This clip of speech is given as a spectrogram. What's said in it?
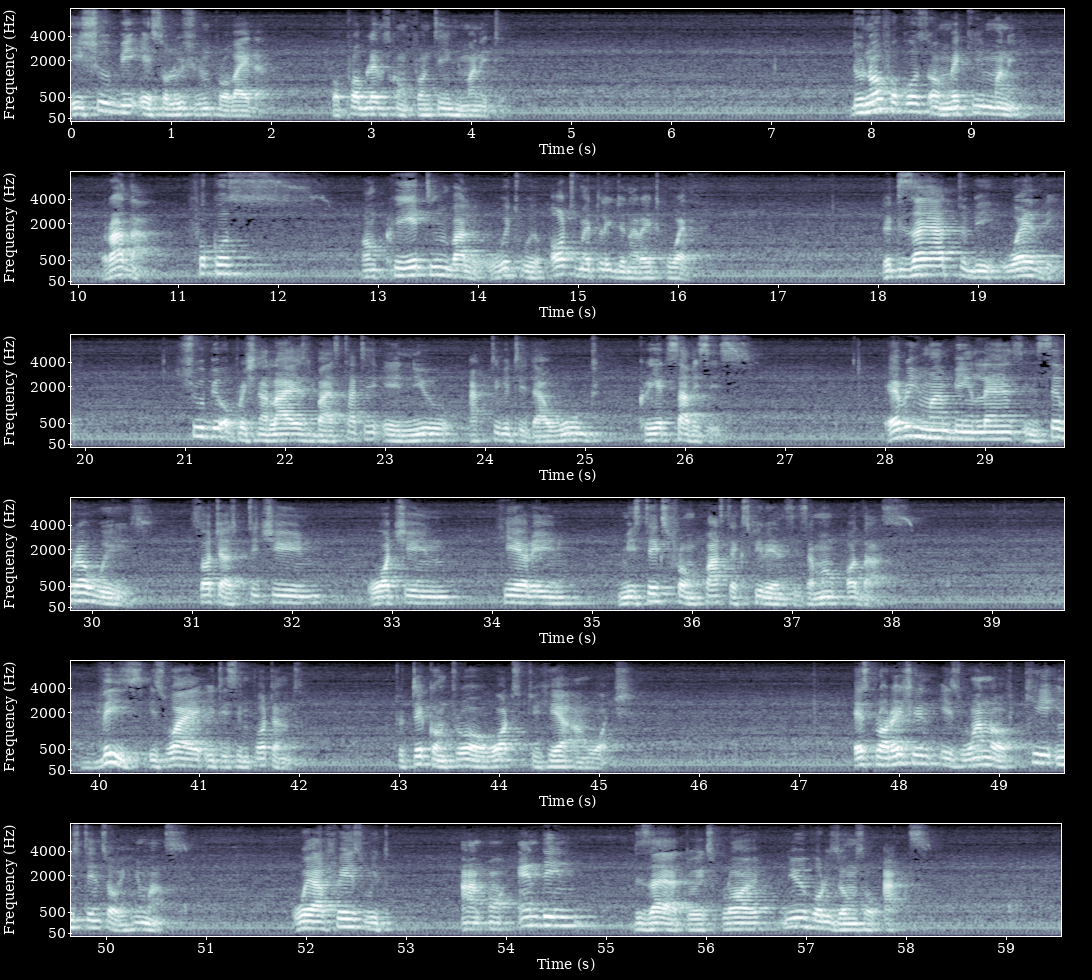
It should be a solution provider for problems confronting humanity. Do not focus on making money. Rather, focus on creating value which will ultimately generate wealth. The desire to be wealthy should be operationalized by starting a new activity that would create services. Every human being learns in several ways, such as teaching, watching, hearing, mistakes from past experiences, among others. This is why it is important to take control of what to hear and watch. Exploration is one of key instincts of humans. We are faced with an unending desire to explore new horizons of acts.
